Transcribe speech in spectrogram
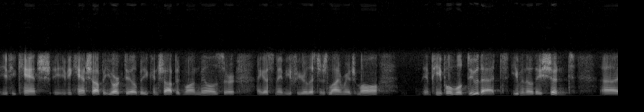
if you can't sh- if you can't shop at Yorkdale, but you can shop at Vaughan Mills, or I guess maybe for your listeners, Lime Ridge Mall, and people will do that even though they shouldn't uh,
